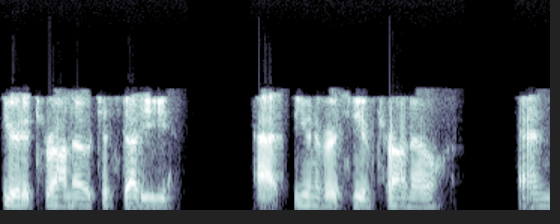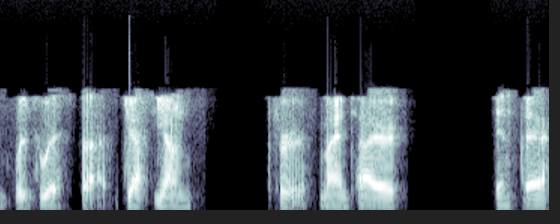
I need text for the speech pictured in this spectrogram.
here to Toronto to study at the University of Toronto and was with uh, Jeff Young for my entire stint there.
